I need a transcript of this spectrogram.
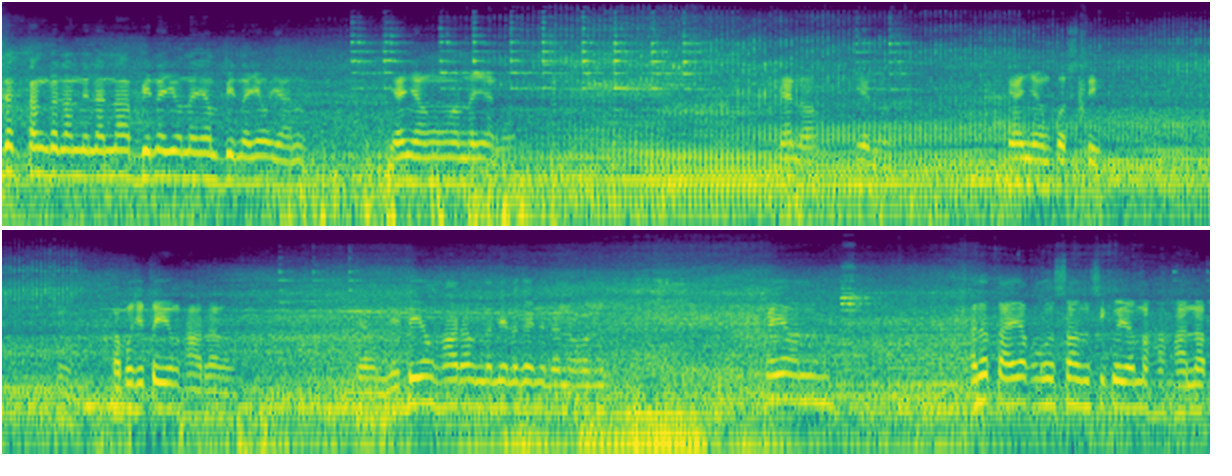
pinagtanggalan nila na binayo na yung binayo yan. Yan yung ano yan oh. yan oh. Yan oh. Yan yung poste Oh. tapos ito yung harang. Yan. Ito yung harang na nilagay nila noon. Ngayon ano tayo kung saan si kuya mahahanap?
